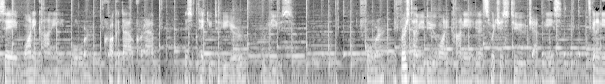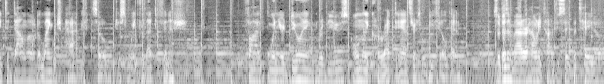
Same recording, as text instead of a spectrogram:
Say WaniKani or Crocodile Crab. This will take you to your reviews. For The first time you do WaniKani and it switches to Japanese, it's going to need to download a language pack, so just wait for that to finish. 5. When you're doing reviews, only correct answers will be filled in. So it doesn't matter how many times you say potato,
